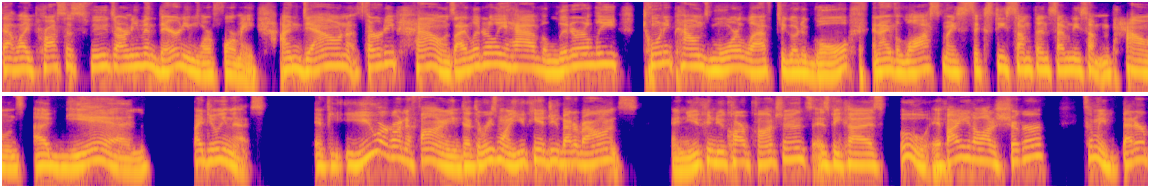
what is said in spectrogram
that like processed foods aren't even there anymore for me. I'm down 30 pounds. I literally have literally 20 pounds more left to go to goal, and I've lost my 60 something, 70 something pounds again by doing this. If you are going to find that the reason why you can't do better balance and you can do carb conscious is because, ooh, if I eat a lot of sugar, it's gonna be better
